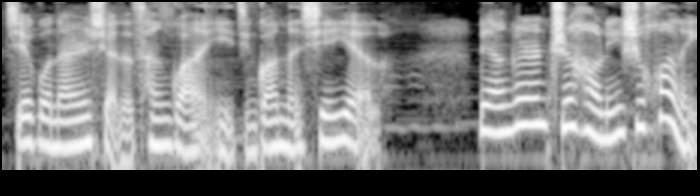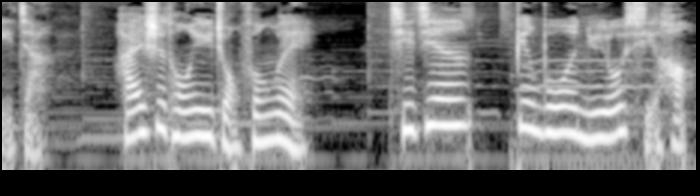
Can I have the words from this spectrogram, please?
结果男人选的餐馆已经关门歇业了，两个人只好临时换了一家，还是同一种风味。期间并不问女友喜好。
